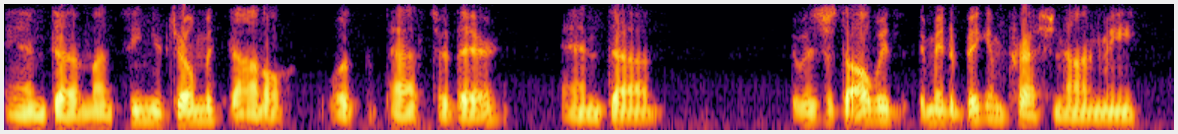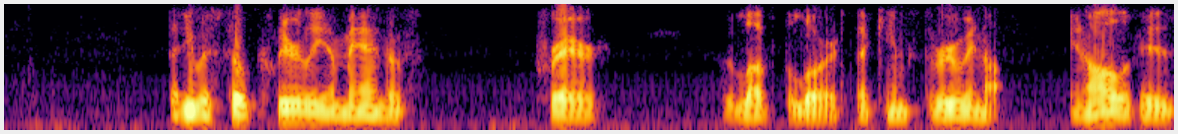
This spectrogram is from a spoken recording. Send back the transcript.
and uh, Monsignor Joe McDonnell was the pastor there, and uh, it was just always it made a big impression on me that he was so clearly a man of prayer who loved the Lord. That came through in in all of his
